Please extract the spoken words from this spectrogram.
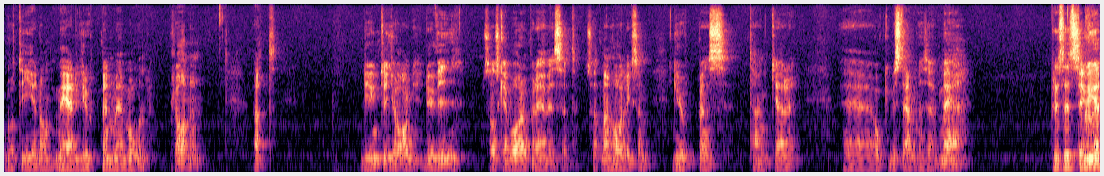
gått igenom med gruppen, med målplanen. Att det är ju inte jag, det är vi som ska vara på det här viset. Så att man har liksom gruppens tankar och bestämmelser med Precis, sig själv.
